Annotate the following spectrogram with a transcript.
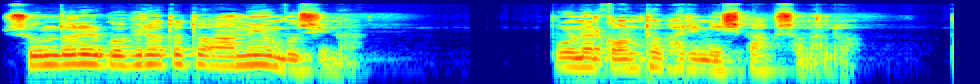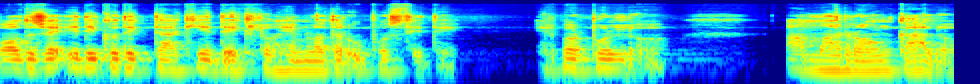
সুন্দরের গভীরতা তো আমিও বুঝি না। পূর্ণার কণ্ঠ ভারী নিষ্পাপ শোনালো। পদজা এদিক ওদিক তাকিয়ে দেখল হেমলতার উপস্থিতি। এরপর বলল, আমার রং কালো,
